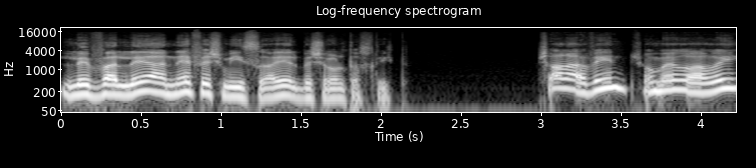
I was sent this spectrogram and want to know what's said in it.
לבלע נפש מישראל בשאול תכלית. אפשר להבין שאומר הארי,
